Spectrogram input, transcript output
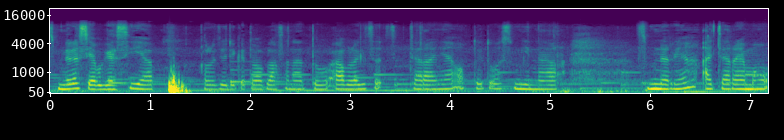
Sebenarnya siap gak siap? Kalau jadi ketua pelaksana tuh apalagi caranya waktu itu seminar. Sebenarnya acara yang mau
